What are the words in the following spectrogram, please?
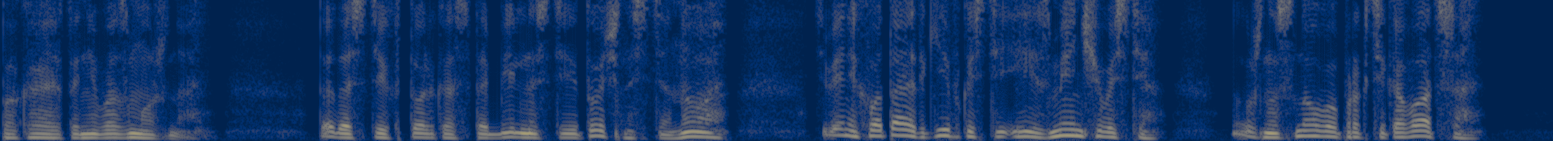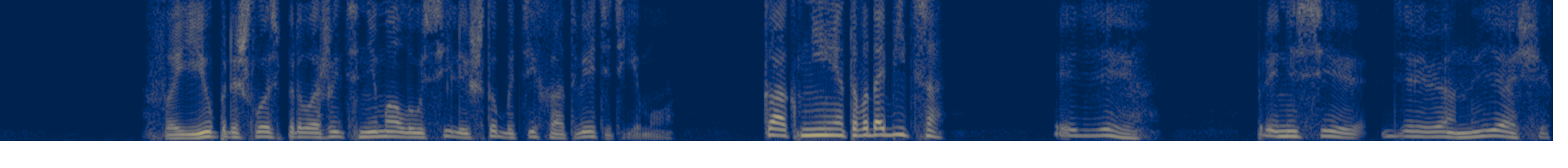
«Пока это невозможно. Ты достиг только стабильности и точности, но тебе не хватает гибкости и изменчивости. Нужно снова практиковаться». Фэйю пришлось приложить немало усилий, чтобы тихо ответить ему. «Как мне этого добиться?» «Иди, принеси деревянный ящик».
